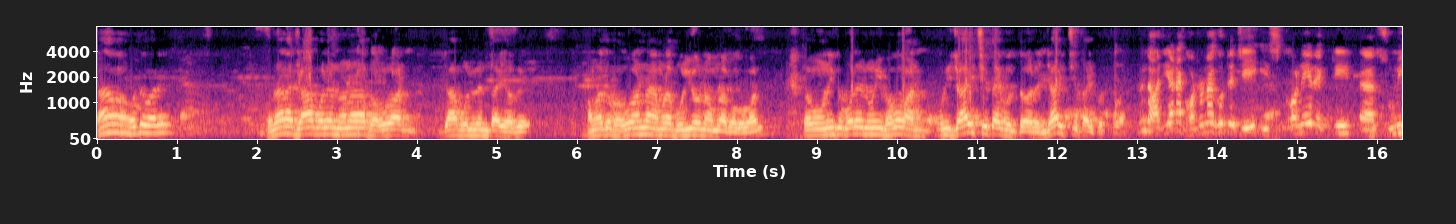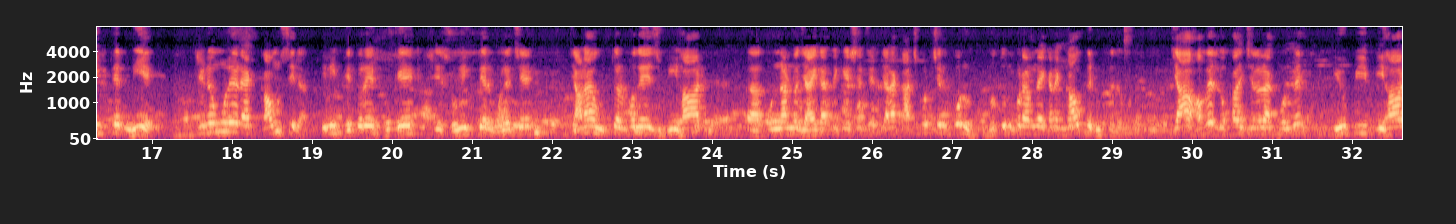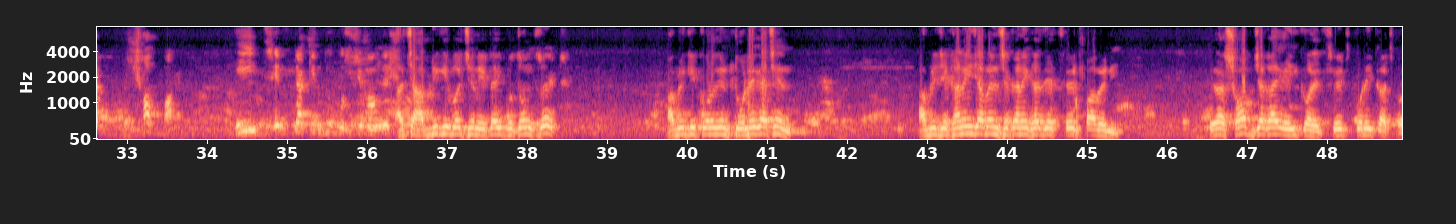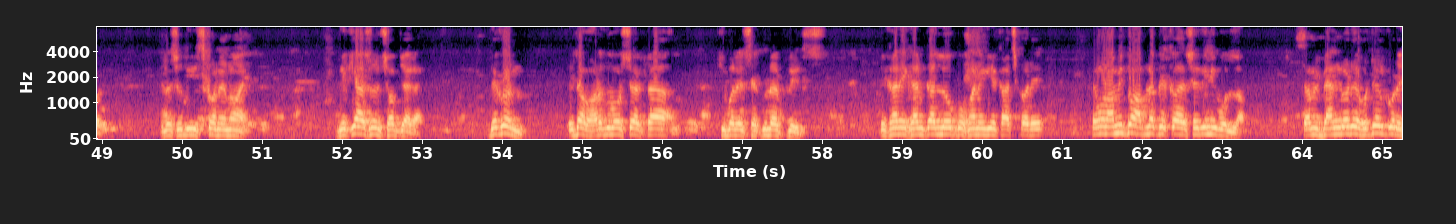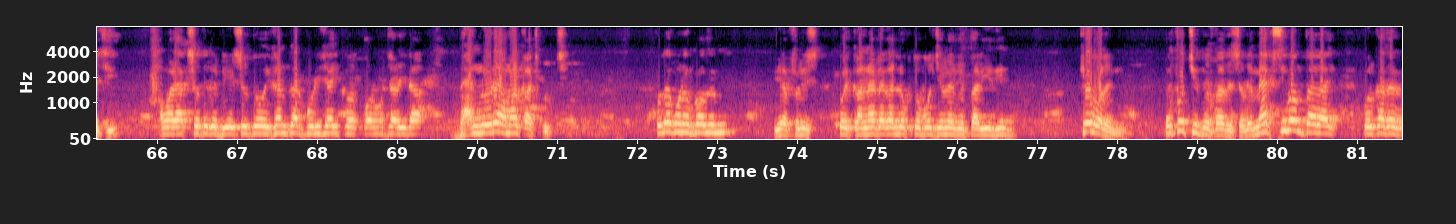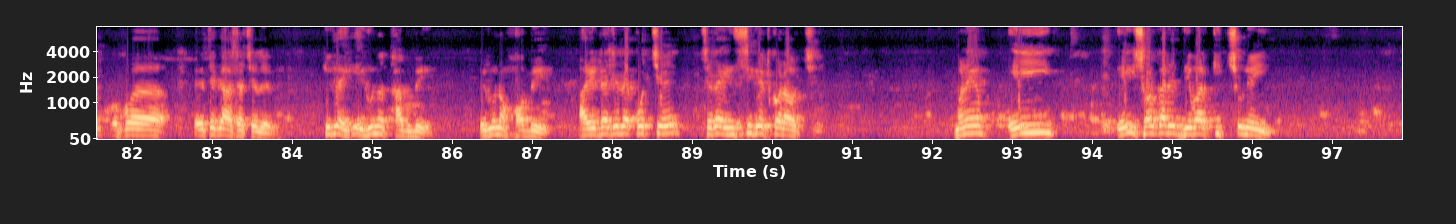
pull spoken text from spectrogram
হ্যাঁ হতে পারে। ওনারা যা বলেন ওনারা ভগবান যা বলবেন তাই হবে। আমরা তো ভগবান না আমরা বলিও না আমরা ভগবান। তবে উনি তো বলেন উনি ভগবান উনি যা ইচ্ছে তাই বলতে পারেন যা ইচ্ছে তাই করতে পারেন। কিন্তু আজকে একটা ঘটনা ঘটেছে ইসকনের একটি আহ, শ্রমিকদের নিয়ে। তৃণমূলের এক কাউন্সিলর তিনি ভেতরে ঢুকে সেই শ্রমিকদের বলেছে যারা উত্তরপ্রদেশ বিহার অন্যান্য জায়গা থেকে এসেছেন যারা কাজ করছেন, করুন। নতুন করে আমরা এখানে কাউকে ঢুকতে দেবো যা হবে লোকাল ছেলেরা করবে ইউপি বিহার, সব পাবে। এই থ্রেটটা কিন্তু পশ্চিমবঙ্গের আচ্ছা আপনি কি বলছেন এটাই প্রথম থ্রেট আপনি কি কোনোদিন টলে গেছেন? আপনি যেখানেই যাবেন, সেখানে এখানে থ্রেট পাবেনই। এরা সব জায়গায় এই করে থ্রেট করেই কাজ করে। এটা শুধু ইস্কনে নয়। দেখে আসুন সব জায়গায়। দেখুন, এটা ভারতবর্ষ একটা, কি বলে সেকুলার প্লেস এখানে এখানকার লোক ওখানে গিয়ে কাজ করে। যেমন আমি তো আপনাকে সেদিনই বললাম আমি ব্যাঙ্গালোরে হোটেল করেছি। আমার একশো থেকে দেড়শো তো এখানকার পরিযায়ী কর্মচারীরা ব্যাঙ্গালোরে আমার কাজ করছে। কোথাও কোনো প্রবলেম নেই। ইয়া ফিনিশ ওই কর্ণাটকার লোক তো বলছে না যে তাড়িয়ে দিন। কেউ বলেনি। করছি তো তাদের সাথে। ম্যাক্সিমাম তারাই কলকাতার থেকে আসা ছেলে। কিন্তু এ- এগুলো থাকবে, এগুলো হবে। আর এটা যেটা করছে, সেটা ইনস্টিগেট করা হচ্ছে। মানে এই এই সরকারের দেবার কিচ্ছু নেই।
